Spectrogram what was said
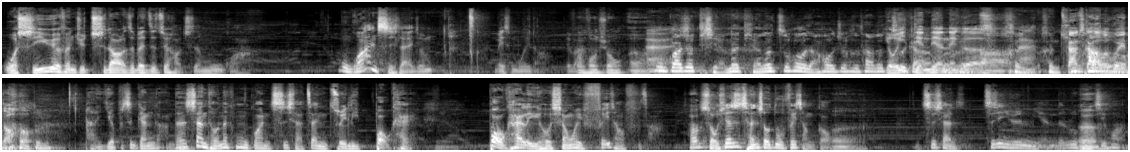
我十一月份去吃到了这辈子最好吃的木瓜，木瓜你吃起来就没什么味道，对吧？丰？丰胸，嗯，哎木瓜就甜了，甜了之后，然后就是它的有一点点那个很哎很尴尬糙的味道对，啊也不是尴尬，但是汕头那个木瓜你吃起来在你嘴里爆开，爆开了以后香味非常复杂。它首先是成熟度非常高，嗯你吃起来吃进去是绵的，入口即化的，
